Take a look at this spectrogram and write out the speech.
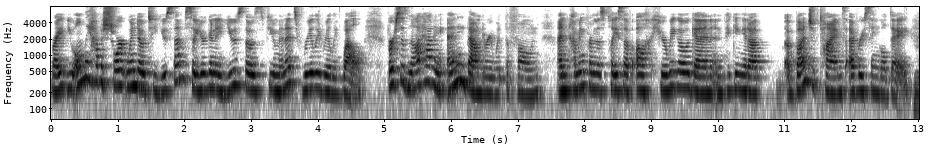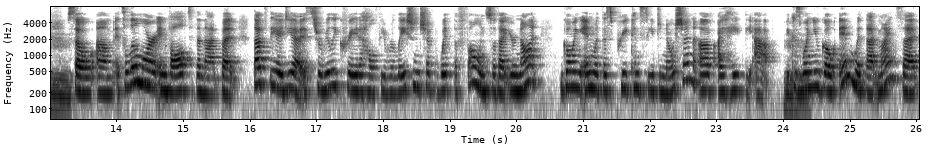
right? You only have a short window to use them, so you're going to use those few minutes really, really well versus not having any boundary with the phone and coming from this place of, oh, here we go again, and picking it up a bunch of times every single day. Hmm. So um, it's a little more involved than that, but that's the idea is to really create a healthy relationship with the phone so that you're not going in with this preconceived notion of I hate the app. Because Mhm. when you go in with that mindset,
